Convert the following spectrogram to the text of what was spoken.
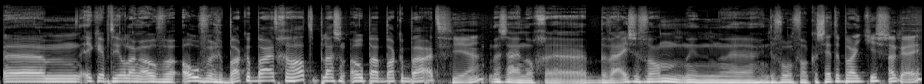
Ehm, ik heb het heel lang over overbakkenbaard gehad in plaats van opa bakkenbaard. Ja. Daar zijn nog eh, bewijzen van in, in de vorm van cassettebandjes. Oké.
